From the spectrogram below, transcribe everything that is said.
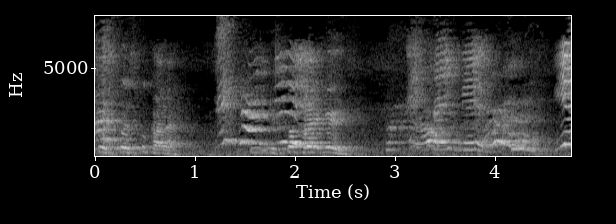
इसको इसको खाना है। इसको खाएँगे। ये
